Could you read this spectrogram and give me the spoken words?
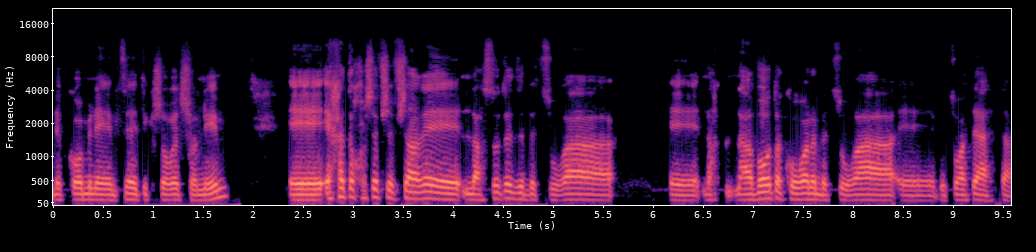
לכל מיני אמצעי תקשורת שונים. אה, איך אתה חושב שאפשר לעשות את זה בצורה, לעבור את הקורונה בצורה, בצורת האטה,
